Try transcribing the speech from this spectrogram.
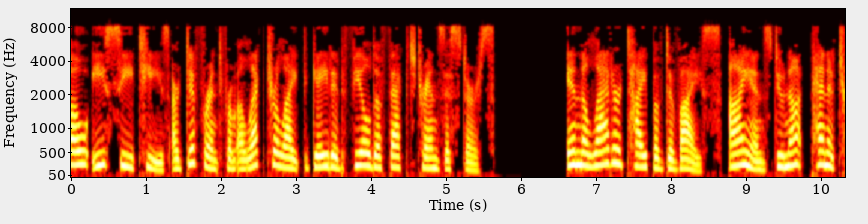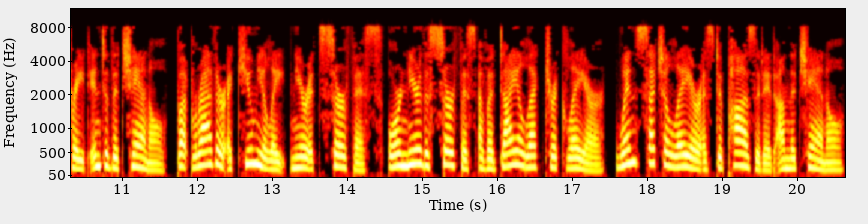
OECTs are different from electrolyte-gated field effect transistors. In the latter type of device, ions do not penetrate into the channel, but rather accumulate near its surface or near the surface of a dielectric layer, when such a layer is deposited on the channel.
